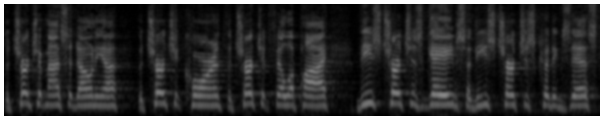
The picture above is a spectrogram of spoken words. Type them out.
the church at Macedonia, the church at Corinth, the church at Philippi, these churches gave so these churches could exist.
